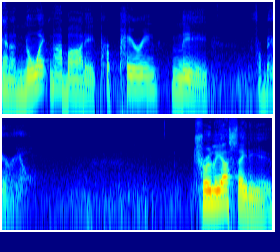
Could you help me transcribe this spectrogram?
and anoint my body, preparing me for burial. Truly I say to you,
